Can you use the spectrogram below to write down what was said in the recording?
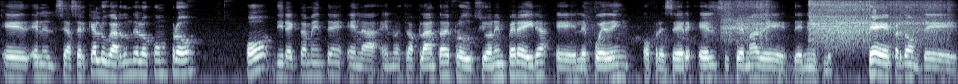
eh, en el, se acerque al lugar donde lo compró o directamente en, la, en nuestra planta de producción en Pereira eh, le pueden ofrecer el sistema de, de de, perdón, de,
